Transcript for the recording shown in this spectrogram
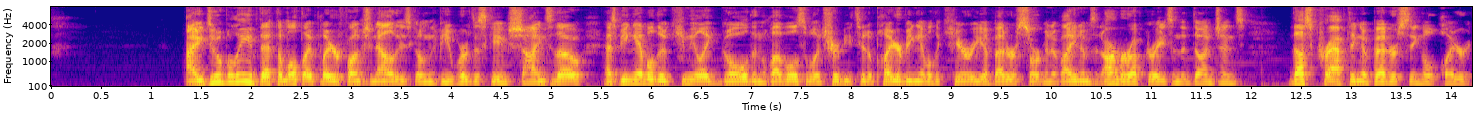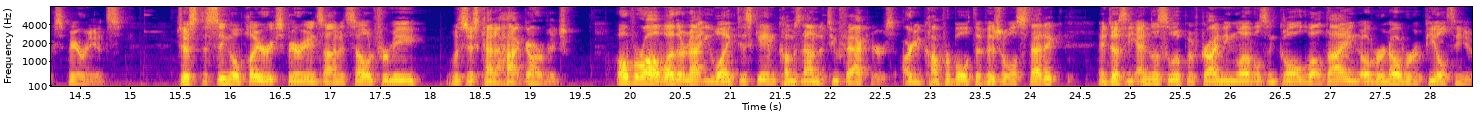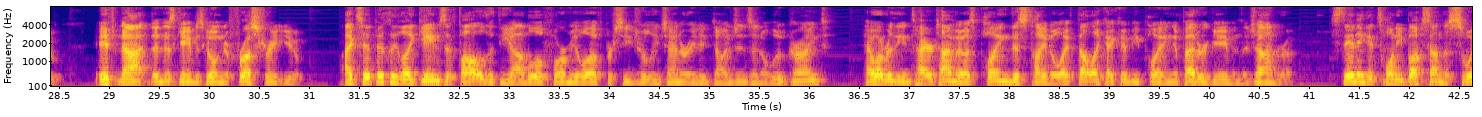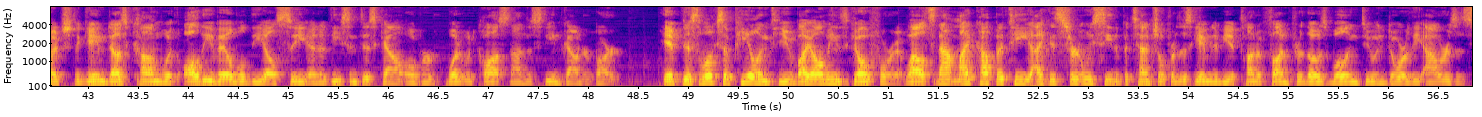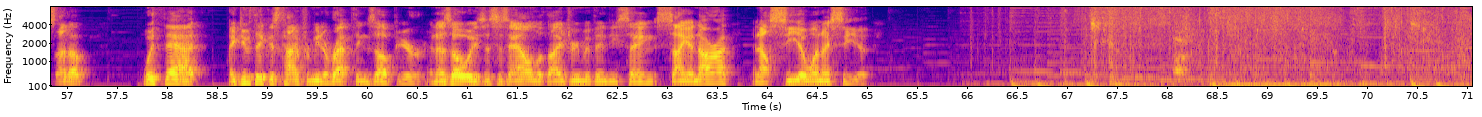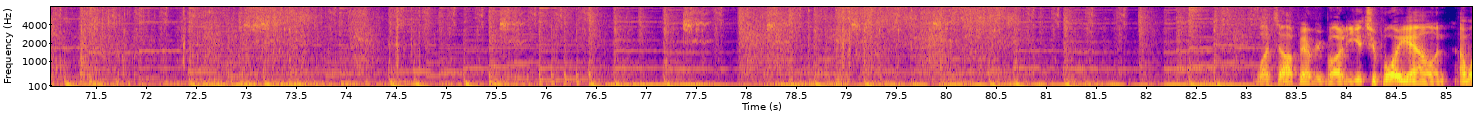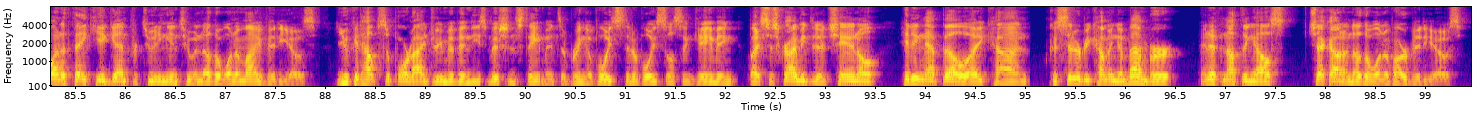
I do believe that the multiplayer functionality is going to be where this game shines, though, as being able to accumulate gold and levels will attribute to the player being able to carry a better assortment of items and armor upgrades into dungeons, thus crafting a better single player experience. Just the single player experience on its own for me was just kind of hot garbage. Overall, whether or not you like this game comes down to two factors. Are you comfortable with the visual aesthetic? And does the endless loop of grinding levels and gold while dying over and over appeal to you? If not, then this game is going to frustrate you. I typically like games that follow the Diablo formula of procedurally generated dungeons and a loot grind. However, the entire time I was playing this title, I felt like I could be playing a better game in the genre. Standing at 20 bucks on the Switch, the game does come with all the available DLC at a decent discount over what it would cost on the Steam counterpart. If this looks appealing to you, by all means go for it. While it's not my cup of tea, I can certainly see the potential for this game to be a ton of fun for those willing to endure the hours of setup. With that, I do think it's time for me to wrap things up here, and as always, this is Alan with I Dream of Indie saying sayonara, and I'll see you when I see you. What's up, everybody? It's your boy Alan. I want to thank you again for tuning in to another one of my videos. You can help support I Dream of Indie's mission statement to bring a voice to the voiceless in gaming by subscribing to the channel, hitting that bell icon, consider becoming a member, and if nothing else, check out another one of our videos.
